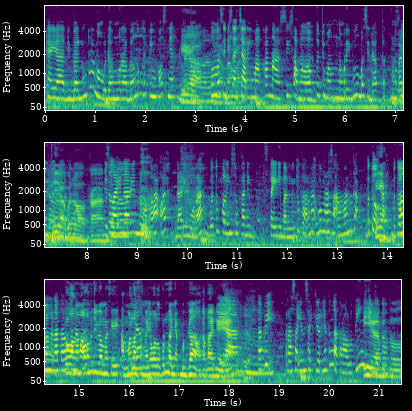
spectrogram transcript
kayak di Bandung tuh emang udah murah banget living costnya gitu Iya, lo masih bisa banget. cari makan nasi sama lauk tuh cuma 6 ribu lo masih dapet 6 Masih 7 Iya betul kan. Gitu selain banget. dari murah lah dari murah gue tuh paling suka di stay di Bandung tuh karena gue ngerasa aman kak betul Iya. betul Nggak- banget tahu Pulang kenapa. malam juga masih aman lah Iya. seenggaknya walaupun banyak begal katanya ya. Iya. Tapi rasa insecure-nya tuh nggak terlalu tinggi Iya, gitu. betul.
